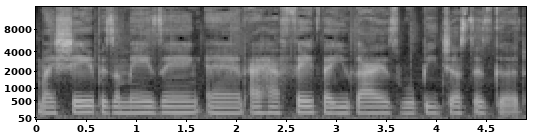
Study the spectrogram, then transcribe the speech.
My shape is amazing, and I have faith that you guys will be just as good.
